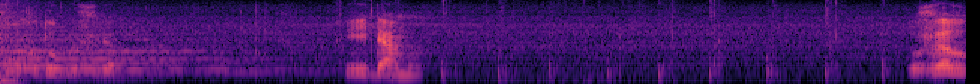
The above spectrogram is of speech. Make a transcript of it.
Фух, добре шлях. Йдемо. Уже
